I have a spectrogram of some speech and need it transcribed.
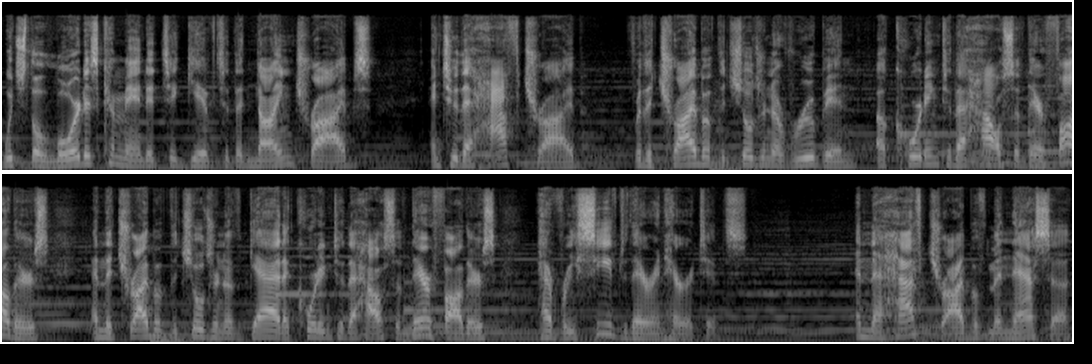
which the Lord has commanded to give to the nine tribes and to the half tribe, for the tribe of the children of Reuben, according to the house of their fathers, and the tribe of the children of Gad, according to the house of their fathers, have received their inheritance. And the half tribe of Manasseh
